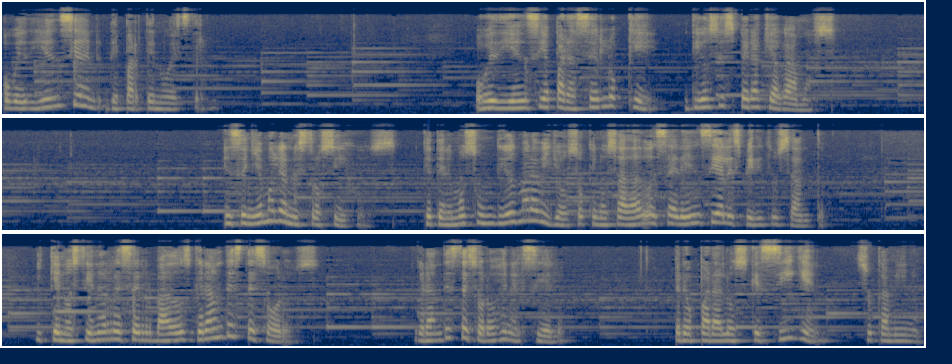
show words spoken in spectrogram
obediencia de parte nuestra. Obediencia para hacer lo que Dios espera que hagamos. Enseñémosle a nuestros hijos que tenemos un Dios maravilloso que nos ha dado esa herencia del Espíritu Santo y que nos tiene reservados grandes tesoros, grandes tesoros en el cielo. Pero para los que siguen su camino,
